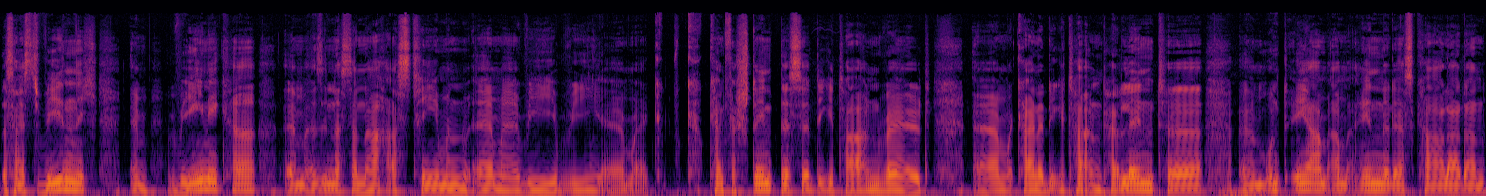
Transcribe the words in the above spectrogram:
Das heißt, wesentlich ähm, weniger ähm, sind das danach als Themen ähm, wie, wie ähm, kein Verständnis der digitalen Welt, ähm, keine digitalen Talente ähm, und eher am, am, Ende der Skala dann,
